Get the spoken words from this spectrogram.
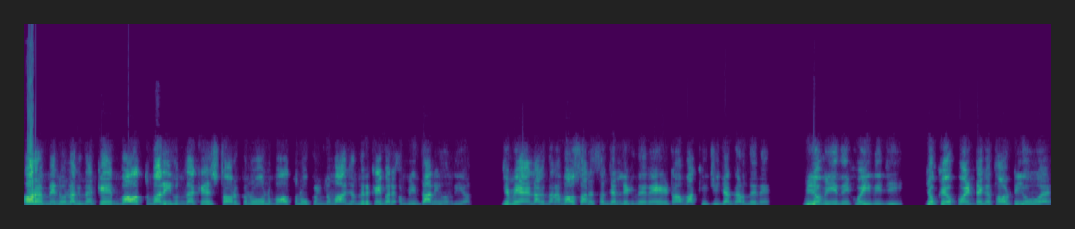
ਔਰ ਮੈਨੂੰ ਲੱਗਦਾ ਕਿ ਬਹੁਤ ਵਾਰੀ ਹੁੰਦਾ ਕਿ ਹਿਸਟੋਰਿਕ ਰੋਲ ਬਹੁਤ ਲੋਕ ਨਿਭਾ ਜਾਂਦੇ ਨੇ, ਕਈ ਵਾਰ ਉਮੀਦਾਂ ਨਹੀਂ ਹੁੰਦੀਆਂ। ਜਿਵੇਂ ਐਂ ਲੱਗਦਾ ਨਾ, ਬਹੁਤ ਸਾਰੇ ਸੱਜਣ ਲਿਖਦੇ ਨੇ, ਹੇਠਾਂ ਬਾਕੀ ਚੀਜ਼ਾਂ ਕਰਦੇ ਨੇ, ਵੀ ਉਮੀਦ ਹੀ ਕੋਈ ਨਹੀਂ ਜੀ, ਕਿਉਂਕਿ ਅਪਾਇੰਟਿੰਗ ਅਥਾਰਟੀ ਉਹ ਹੈ,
